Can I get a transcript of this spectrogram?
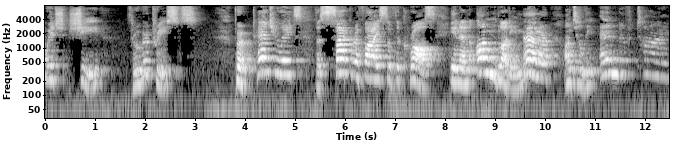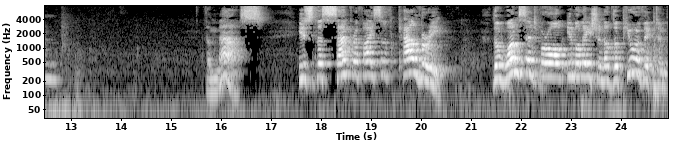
which she, through her priests, perpetuates the sacrifice of the cross in an unbloody manner until the end of time. The Mass is the sacrifice of Calvary, the once and for all immolation of the pure victim,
